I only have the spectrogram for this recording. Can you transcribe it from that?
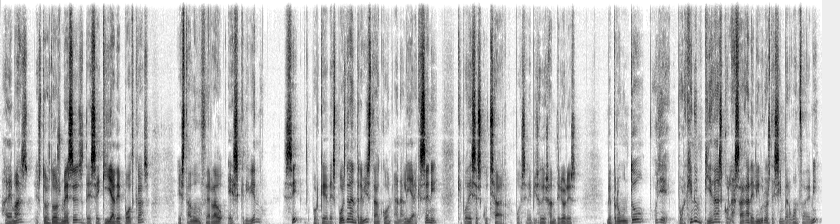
Además, estos dos meses de sequía de podcast he estado encerrado escribiendo. Sí, porque después de la entrevista con Analia Exeni, que podéis escuchar pues, en episodios anteriores, me preguntó, oye, ¿por qué no empiezas con la saga de libros de Sinvergüenza de mí?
